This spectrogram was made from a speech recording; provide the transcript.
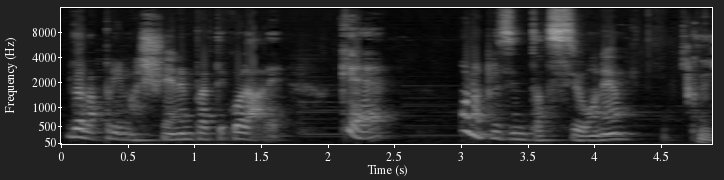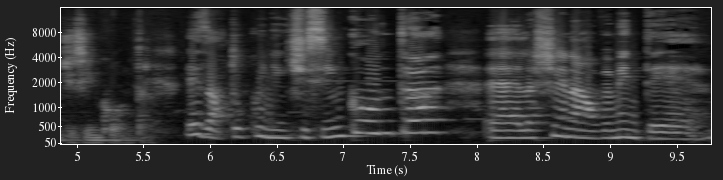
dalla prima scena in particolare, che è una presentazione. Quindi ci si incontra. Esatto, quindi ci si incontra, eh, la scena ovviamente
